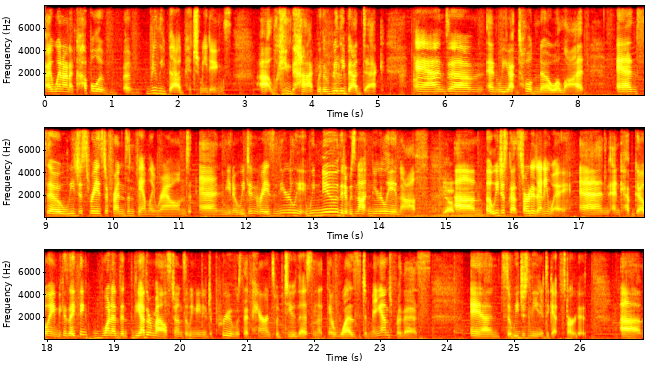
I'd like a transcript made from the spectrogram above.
I went on a couple of, of really bad pitch meetings, uh, looking back with a really bad deck, and um, and we got told no a lot. And so we just raised a friends and family round, and you know we didn't raise nearly. We knew that it was not nearly enough, Yep. um, but we just got started anyway, and and kept going because I think one of the the other milestones that we needed to prove was that parents would do this and that there was demand for this, and so we just needed to get started. Um,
